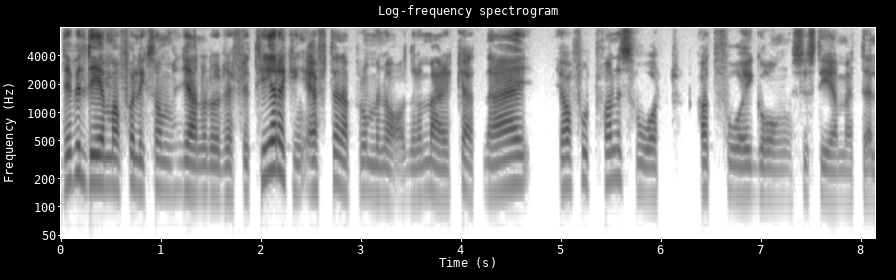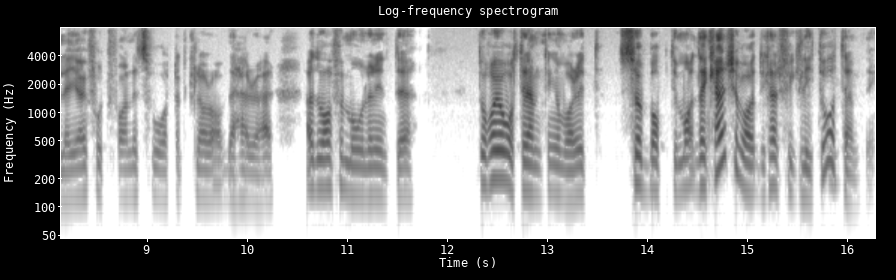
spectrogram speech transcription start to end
det är väl det man får liksom gärna då reflektera kring efter den här promenaden och märka att nej, jag har fortfarande svårt att få igång systemet eller jag är fortfarande svårt att klara av det här och det här. Ja, då har förmodligen inte, då har ju återhämtningen varit suboptimal. Den kanske var, du kanske fick lite återhämtning,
